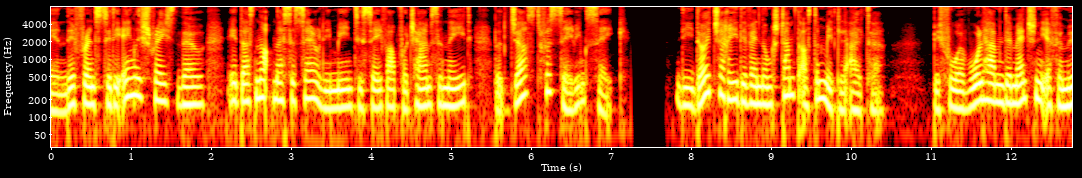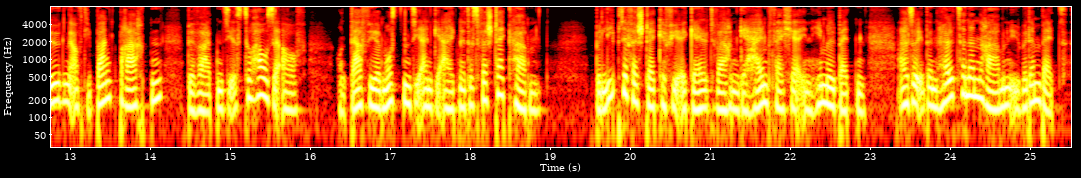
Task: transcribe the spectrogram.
In difference to the English phrase, though, it does not necessarily mean to save up for times of need, but just for saving's sake. Die deutsche Redewendung stammt aus dem Mittelalter. Bevor wohlhabende Menschen ihr Vermögen auf die Bank brachten, bewahrten sie es zu Hause auf, und dafür mussten sie ein geeignetes Versteck haben. Beliebte Verstecke für ihr Geld waren Geheimfächer in Himmelbetten, also in den hölzernen Rahmen über dem Bett.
